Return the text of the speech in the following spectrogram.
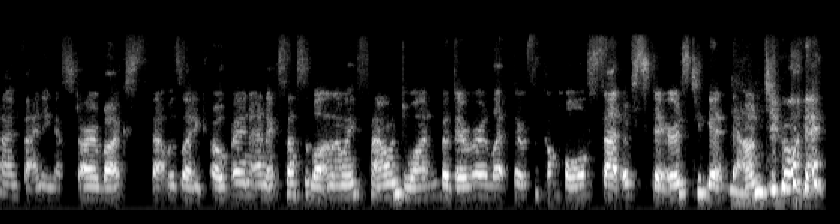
time finding a Starbucks that was like open and accessible. And then we found one, but there were like there was like a whole set of stairs to get down to it.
